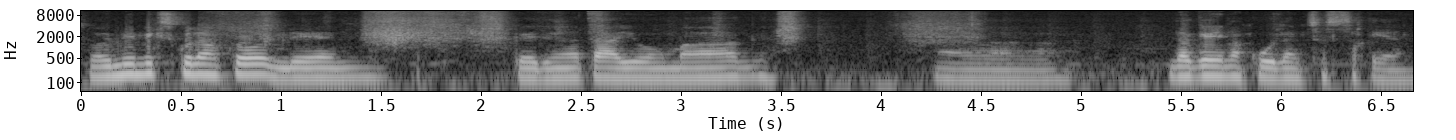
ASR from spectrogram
So, i-mix ko lang to and then pwede na tayong mag ah, lagay ng kulang sa sasakyan.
